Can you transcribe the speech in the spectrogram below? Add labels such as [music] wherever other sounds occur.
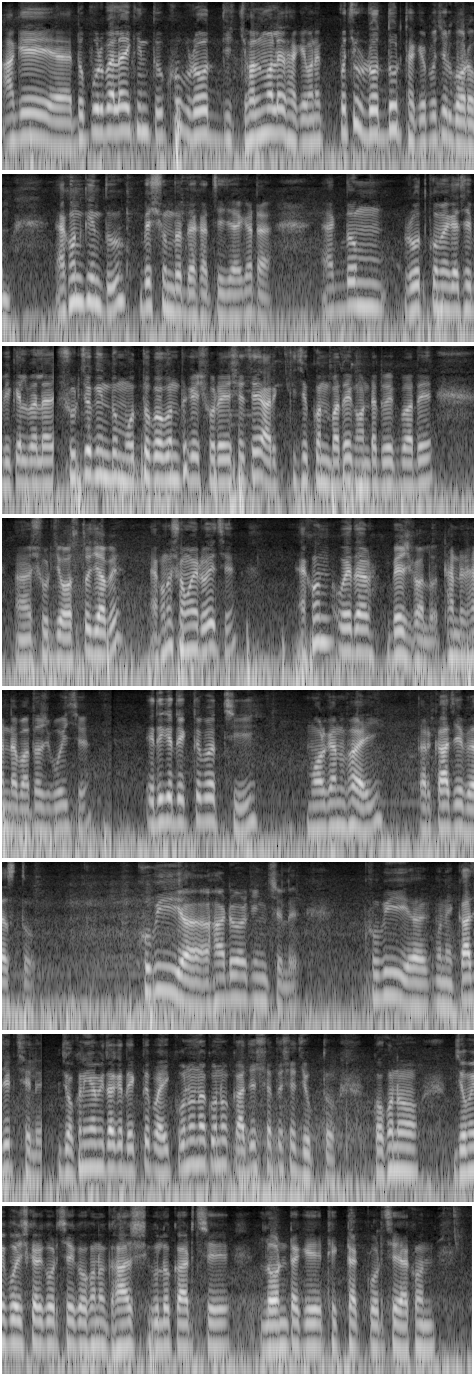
আগে দুপুরবেলায় কিন্তু খুব রোদ, ঝলমলে থাকে মানে প্রচুর রোদ্দুর থাকে, প্রচুর গরম। এখন কিন্তু বেশ সুন্দর দেখাচ্ছে এই জায়গাটা। একদম রোদ কমে গেছে বিকেলবেলায়। সূর্য কিন্তু মধ্য গগন থেকে সরে এসেছে, আর কিছুক্ষণ বাদে, ঘণ্টা দুয়েক বাদে সূর্য অস্ত যাবে। এখনও সময় রয়েছে। এখন ওয়েদার বেশ ভালো, ঠান্ডা ঠান্ডা বাতাস বইছে। এদিকে দেখতে পাচ্ছি মর্গান ভাই তার কাজে ব্যস্ত। খুবই হার্ডওয়ার্কিং ছেলে। খুবই মানে কাজের ছেলে। যখনই আমি তাকে দেখতে পাই, কোনো না কোনো কাজের সাথে সে যুক্ত। কখনো জমি পরিষ্কার করছে, কখনো ঘাসগুলো কাটছে, লনটাকে ঠিকঠাক করছে। এখন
